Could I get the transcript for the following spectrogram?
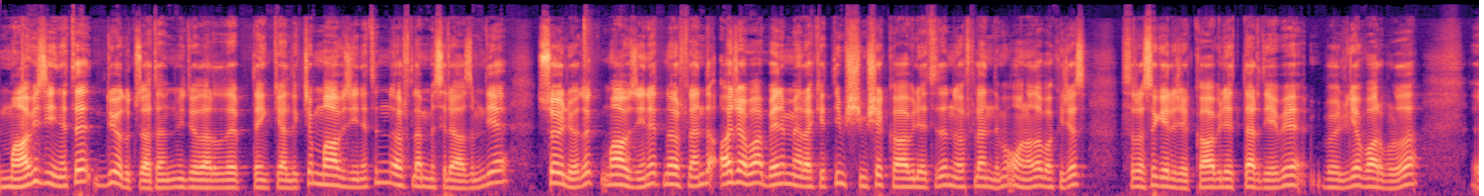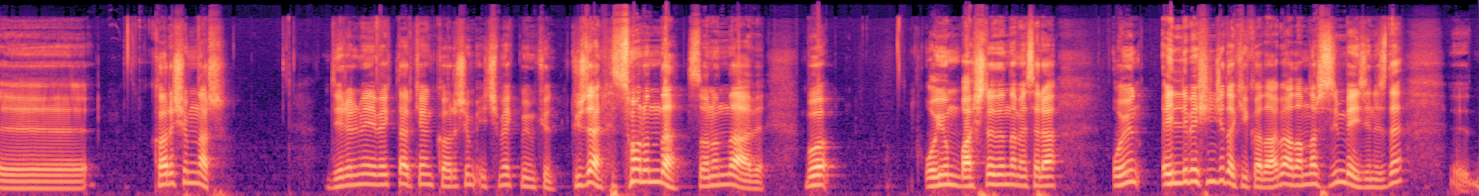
Mavi ziynete diyorduk zaten videolarda da hep denk geldikçe mavi ziynetin nerflenmesi lazım diye söylüyorduk. Mavi ziynet nerflendi. Acaba benim merak ettiğim şimşek kabiliyeti de nerflendi mi ona da bakacağız. Sırası gelecek. Kabiliyetler diye bir bölge var burada. Ee, karışımlar. Dirilmeyi beklerken karışım içmek mümkün. Güzel. Sonunda. Sonunda abi. Bu oyun başladığında mesela oyun 55. dakikada abi adamlar sizin base'inizde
